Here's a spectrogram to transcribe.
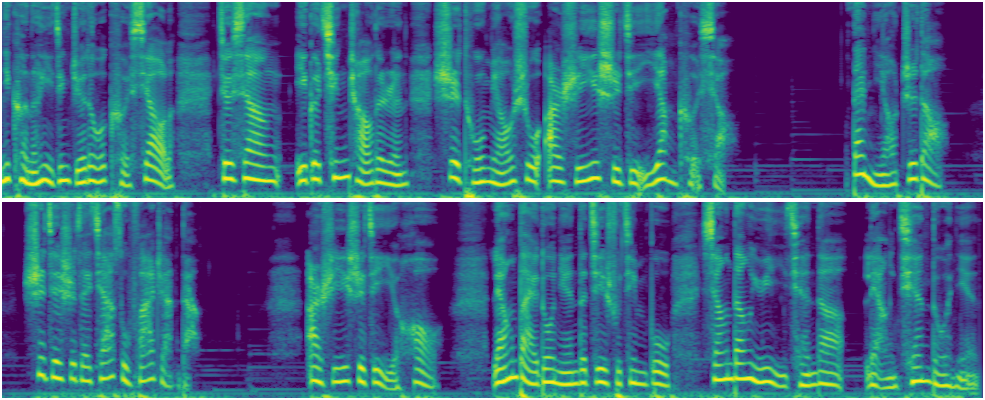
你可能已经觉得我可笑了，就像一个清朝的人试图描述二十一世纪一样可笑。但你要知道，世界是在加速发展的。二十一世纪以后，两百多年的技术进步相当于以前的两千多年，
